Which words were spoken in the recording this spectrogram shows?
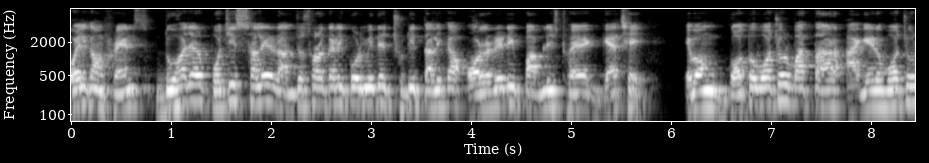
ওয়েলকাম ফ্রেন্ডস দু সালের রাজ্য সরকারি কর্মীদের ছুটির তালিকা অলরেডি পাবলিশড হয়ে গেছে এবং গত বছর বা তার আগের বছর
